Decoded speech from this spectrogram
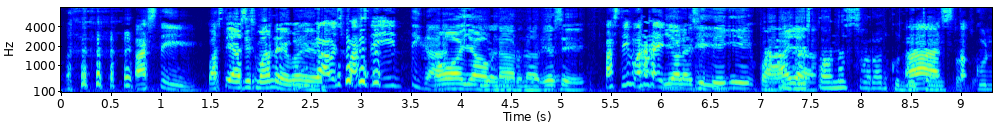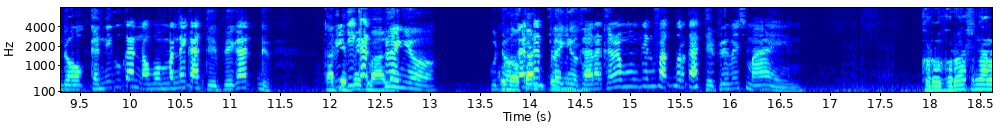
pasti. Pasti asis mana ya kok ya? Enggak wis pasti inti kan. Oh iya Iya, benar iya, benar ya sih. Pasti main. Iya lek. City iki bahaya. Stones sekarang Ah, Gundogan. stok Gundogan itu kan apa meneh KDB kan. Duh, KDB kan blank yo. Gundogan Gundogan kan blank. yo gara-gara mungkin faktor KDB wis main. Gara-gara Arsenal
